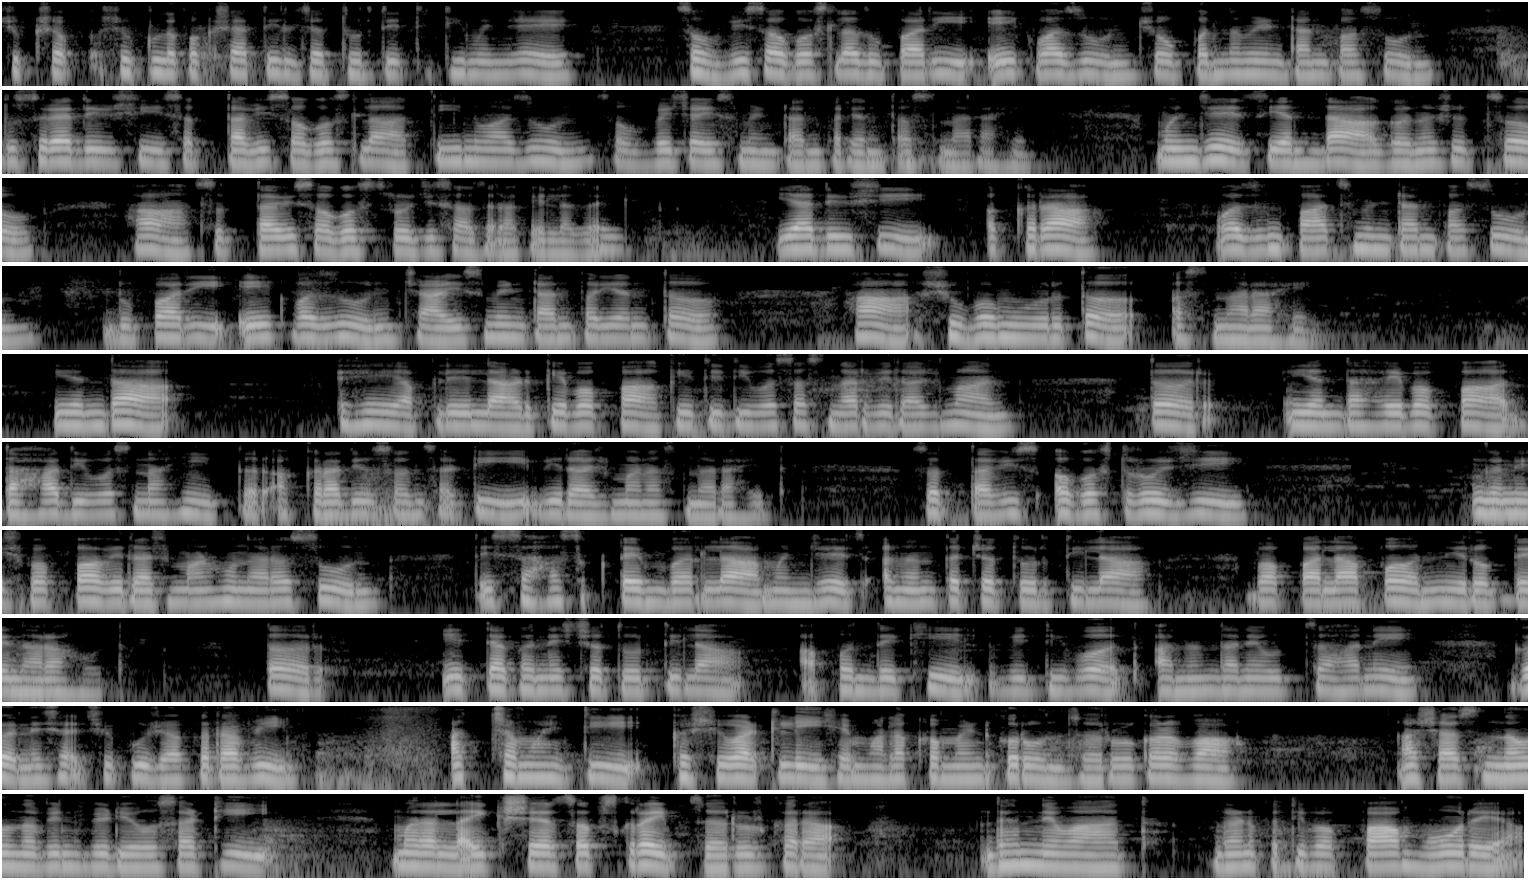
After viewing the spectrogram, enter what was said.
शुक्ष शुक्ल पक्षातील चतुर्थी तिथी म्हणजे सव्वीस ऑगस्टला दुपारी एक वाजून चोपन्न मिनिटांपासून दुसऱ्या दिवशी सत्तावीस ऑगस्टला तीन वाजून चव्वेचाळीस मिनिटांपर्यंत असणार आहे. म्हणजेच यंदा गणेशोत्सव हा सत्तावीस ऑगस्ट रोजी साजरा केला जाईल. या दिवशी अकरा वाजून पाच मिनिटांपासून दुपारी एक वाजून चाळीस मिनिटांपर्यंत हा शुभमुहूर्त असणार आहे. यंदा हे आपले लाडके बाप्पा किती दिवस असणार विराजमान? तर यंदा हे बाप्पा दहा दिवस नाही तर अकरा दिवसांसाठी विराजमान असणार आहेत. सत्तावीस ऑगस्ट रोजी गणेश बाप्पा विराजमान होणार असून ते सहा सप्टेंबरला म्हणजेच अनंत चतुर्थीला बाप्पाला आपण निरोप देणार आहोत. तर येत्या गणेश चतुर्थीला आपण देखील विधिवत आनंदाने उत्साहाने गणेशाची पूजा करावी. आजच्या माहिती कशी वाटली हे मला कमेंट करून जरूर कळवा. अशाच नवनवीन व्हिडिओसाठी मला लाईक शेअर सबस्क्राईब जरूर करा. धन्यवाद. गणपती बाप्पा मोरया.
